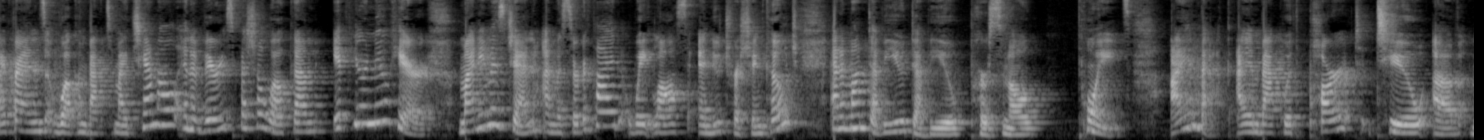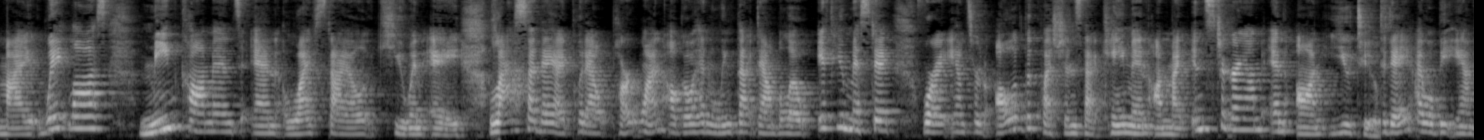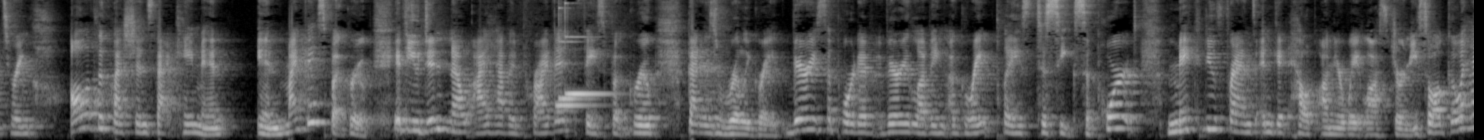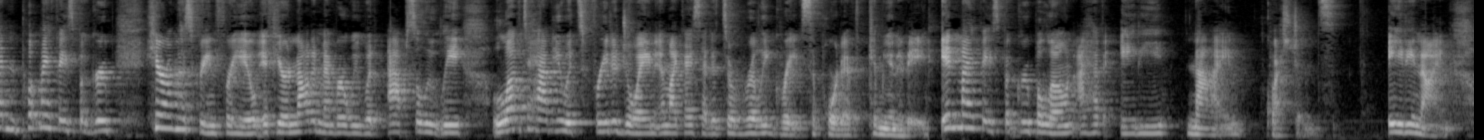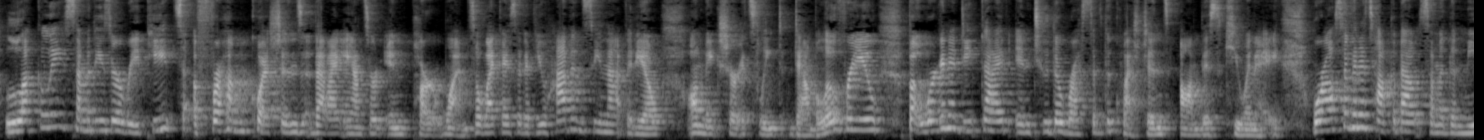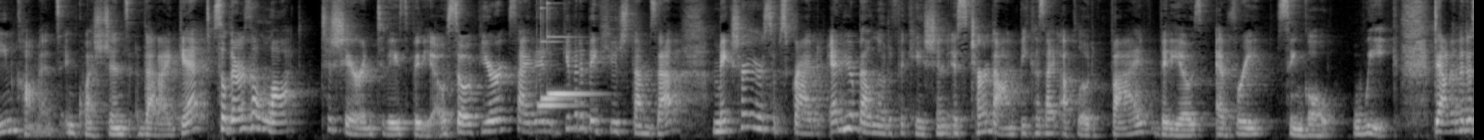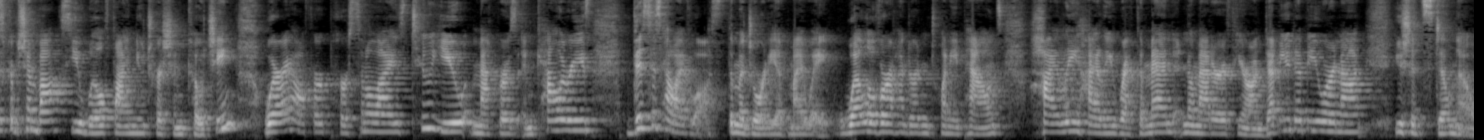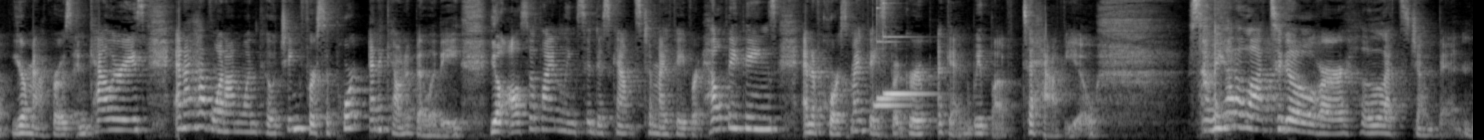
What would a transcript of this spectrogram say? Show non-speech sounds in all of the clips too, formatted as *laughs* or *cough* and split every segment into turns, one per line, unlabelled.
Hi friends, welcome back to my channel and a very special welcome if you're new here. My name is Jenn. I'm a certified weight loss and nutrition coach and I'm on WW Personal Points. I am back. I am back with part two of my weight loss, mean comments, and lifestyle Q&A. Last Sunday, I put out part one. I'll go ahead and link that down below if you missed it, where I answered all of the questions that came in on my Instagram and on YouTube. Today, I will be answering all of the questions that came in in my Facebook group. If you didn't know, I have a private Facebook group that is really great. Very supportive, very loving, a great place to seek support, make new friends, and get help on your weight loss journey. So I'll go ahead and put my Facebook group here on the screen for you. If you're not a member, we would absolutely love to have you. It's free to join. And like I said, it's a really great supportive community. In my Facebook group alone, I have 89 questions. 89. Luckily, some of these are repeats from *laughs* questions that I answered in part one. So like I said, if you haven't seen that video, I'll make sure it's linked down below for you. But we're gonna deep dive into the rest of the questions on this Q&A. We're also gonna talk about some of the mean comments and questions that I get. So there's a lot to share in today's video. So if you're excited, give it a big, huge thumbs up. Make sure you're subscribed and your bell notification is turned on because I upload five videos every single week. Down in the description box, you will find nutrition coaching where I offer personalized to you macros and calories. This is how I've lost the majority of my weight, well over 120 pounds. Highly, highly recommend, no matter if you're on WW or not, you should still know your macros and calories. And I have one-on-one -on -one coaching for support and accountability. You'll also find links and discounts to my favorite healthy things. And of course, my Facebook group. Again, we'd love to have you. So we got a lot to go over. Let's jump in.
